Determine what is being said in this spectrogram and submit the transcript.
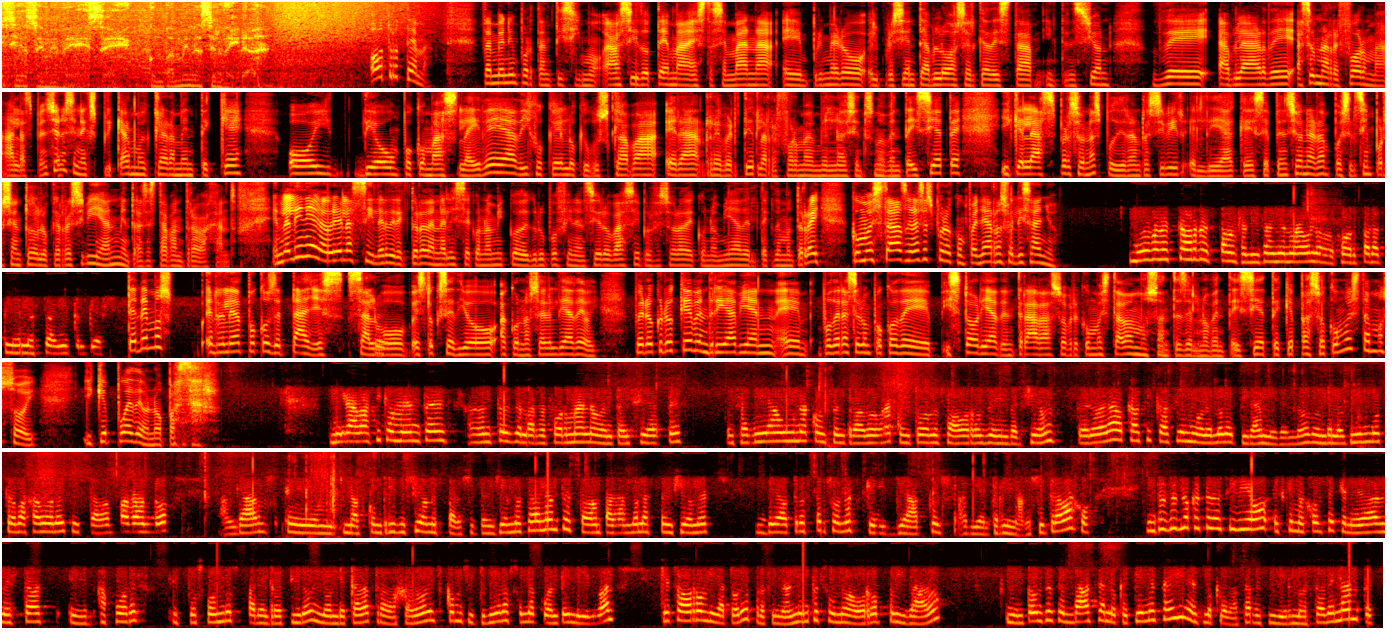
Noticias MBS con Pamela Cerdeira. Otro tema también importantísimo. Ha sido tema esta semana. Eh, primero, el presidente habló acerca de esta intención de hablar de hacer una reforma a las pensiones sin explicar muy claramente qué hoy dio un poco más la idea, dijo que lo que buscaba era revertir la reforma de 1997 y que las personas pudieran recibir el día que se pensionaran, pues el 100% de lo que recibían mientras estaban trabajando. En la línea, Gabriela Siller, directora de análisis económico de Grupo Financiero Base y profesora de economía del TEC de Monterrey. ¿Cómo estás? Gracias por acompañarnos. Feliz año. Muy buenas tardes, Pan. Feliz año nuevo, lo mejor para ti en este año que Tenemos en realidad pocos detalles, salvo esto que se dio a conocer el día de hoy. Pero creo que vendría bien eh, poder hacer un poco de historia de entrada sobre cómo estábamos antes del 97, qué pasó, cómo estamos hoy y qué puede o no pasar. Mira, básicamente antes de la reforma del 97 pues había una concentradora con todos los ahorros de inversión, pero era casi casi un modelo de pirámide, ¿no? Donde los mismos trabajadores estaban pagando al dar eh, las contribuciones para su pensión más adelante, estaban pagando las pensiones de otras personas que ya pues habían terminado su trabajo. Entonces lo que se decidió es que mejor se generaran estas eh, afores, estos fondos para el retiro, en donde cada trabajador es como si tuvieras una cuenta individual, que es ahorro obligatorio, pero finalmente es un ahorro privado, y entonces en base a lo que tienes ahí es lo que vas a recibir más adelante.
